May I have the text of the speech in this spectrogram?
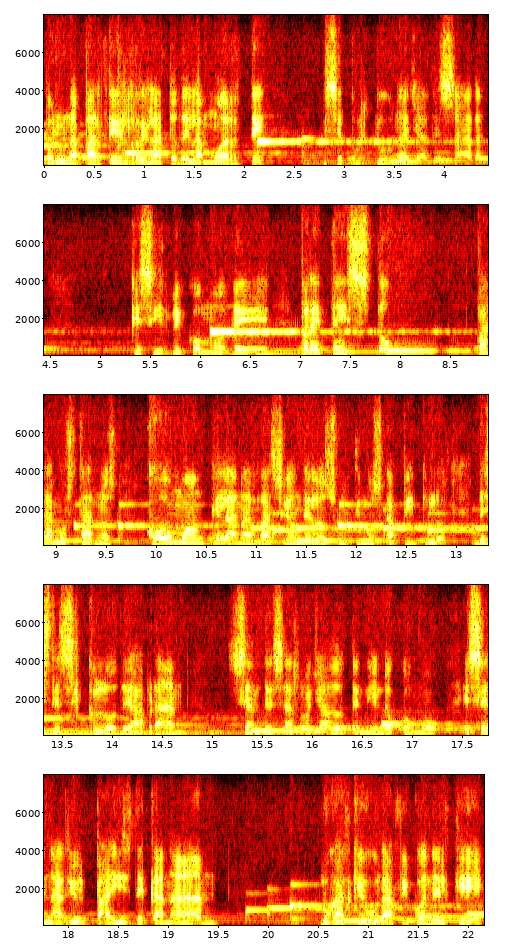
Por una parte, el relato de la muerte sepultura ya de Sara, que sirve como de pretexto para mostrarnos cómo, aunque la narración de los últimos capítulos de este ciclo de Abraham se han desarrollado teniendo como escenario el país de Canaán, lugar geográfico en el que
